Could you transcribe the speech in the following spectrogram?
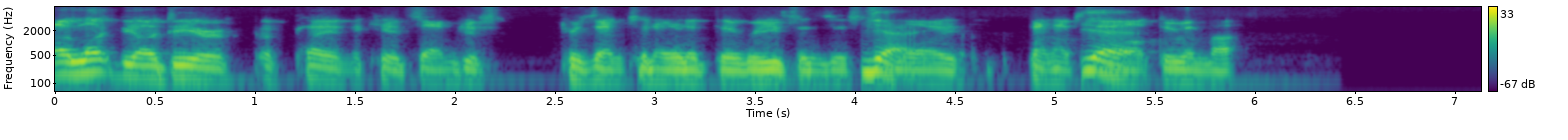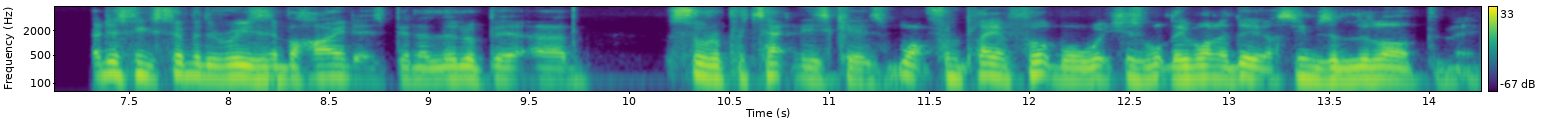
I like the idea of, of playing the kids. I'm just presenting all of the reasons as to Yeah. why perhaps Yeah. they aren't doing that. I just think some of the reasoning behind it has been a little bit um, sort of protect these kids. What from playing football, which is what they want to do. That seems a little odd to me.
